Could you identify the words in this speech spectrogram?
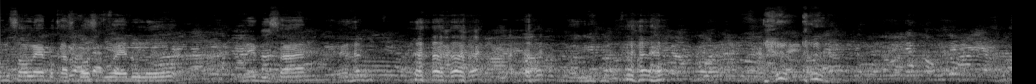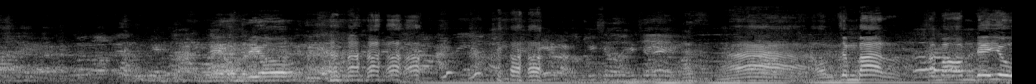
Om Soleh bekas bos gue dulu. Ini Busan. kan? Ini Om Rio. Nah, Om Jembar sama Om Deyu.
